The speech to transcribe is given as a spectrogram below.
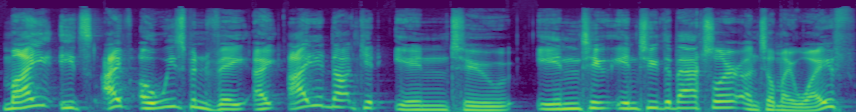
my it's I've always been vague. I I did not get into into into the Bachelor until my wife,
